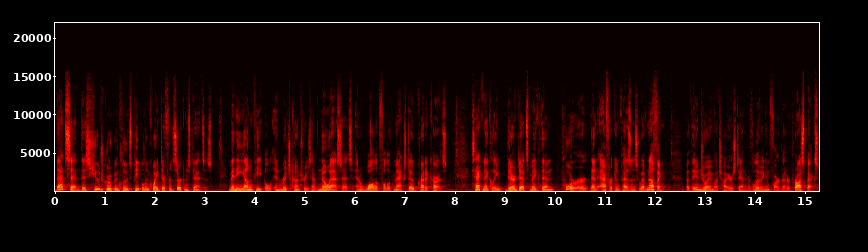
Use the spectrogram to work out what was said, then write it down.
That said, this huge group includes people in quite different circumstances. Many young people in rich countries have no assets and a wallet full of maxed out credit cards. Technically, their debts make them poorer than African peasants who have nothing, but they enjoy a much higher standard of living and far better prospects.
